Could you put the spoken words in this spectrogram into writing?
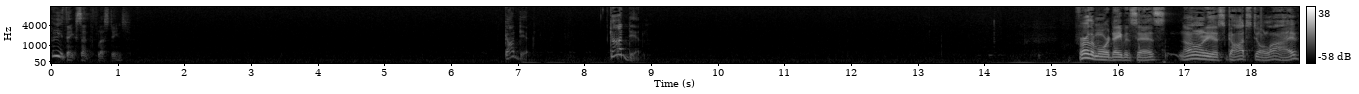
Who do you think sent the Philistines? God did. God did. Furthermore, David says, not only is God still alive,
